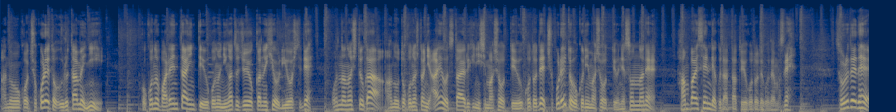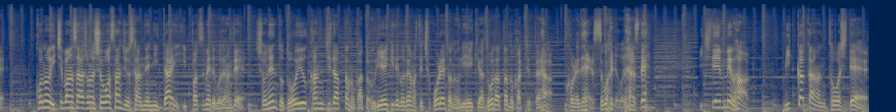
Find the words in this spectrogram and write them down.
あのこうチョコレートを売るためにここのバレンタインっていうこの2月14日の日を利用してで女の人があの男の人に愛を伝える日にしましょうっていうことでチョコレートを送りましょうっていうねそんなね販売戦略だったということでございますね。それでねこの一番最初の昭和33年に第一発目でございますので初年度どういう感じだったのかと売り上げでございましてチョコレートの売り上げはどうだったのかって言ったらこれねすごいでございます。ね1年目は3日間通して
